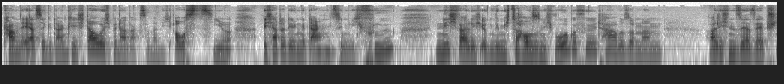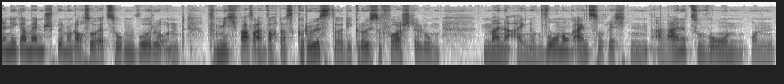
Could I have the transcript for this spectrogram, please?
kam der erste Gedanke, ich glaube, ich bin erwachsen, wenn ich ausziehe. Ich hatte den Gedanken ziemlich früh, nicht weil ich irgendwie mich zu Hause nicht wohlgefühlt habe, sondern weil ich ein sehr selbstständiger Mensch bin und auch so erzogen wurde. Und für mich war es einfach das Größte, die größte Vorstellung, meine eigene Wohnung einzurichten, alleine zu wohnen und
